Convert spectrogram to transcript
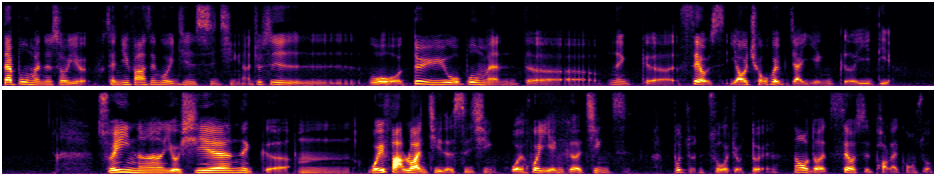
带部门的时候，也曾经发生过一件事情啊，就是我对于我部门的那个 sales 要求会比较严格一点，所以呢，有些那个嗯违法乱纪的事情，我会严格禁止。不准做就对了。那我的 sales 跑来跟我说：“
